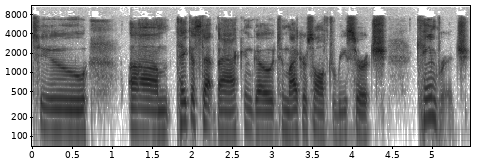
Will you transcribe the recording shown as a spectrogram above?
to um, take a step back and go to Microsoft Research Cambridge.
